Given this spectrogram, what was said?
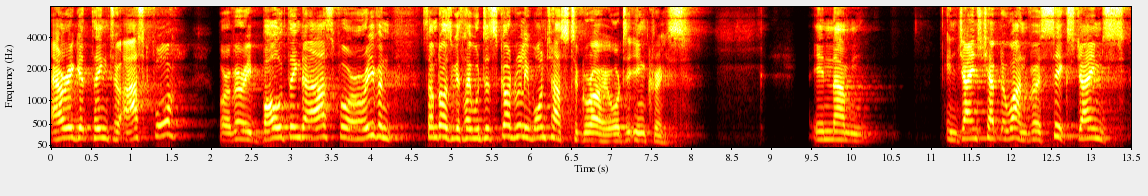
arrogant thing to ask for, or a very bold thing to ask for, or even sometimes we say, well, does God really want us to grow or to increase? In, um, in James chapter 1, verse 6, James,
